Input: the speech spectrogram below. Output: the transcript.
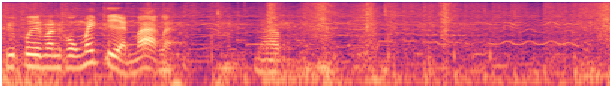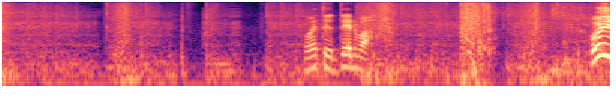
คือปืนมันคงไม่เกลื่อนมากแหละนะครับโอ้ยตื่นเต้นว่ะเฮ้ย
